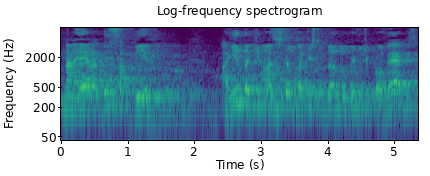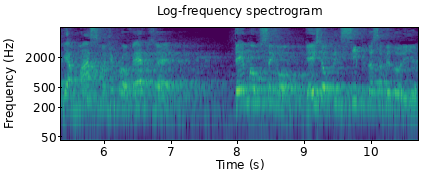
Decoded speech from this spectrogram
na era do saber. Ainda que nós estamos aqui estudando o livro de Provérbios, e a máxima de Provérbios é: tema o Senhor, porque este é o princípio da sabedoria.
